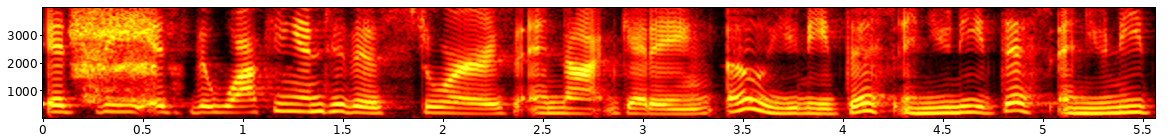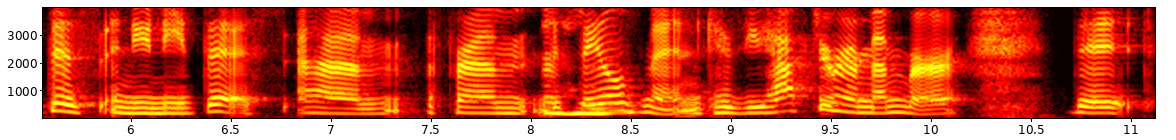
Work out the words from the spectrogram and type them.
It's the it's the walking into those stores and not getting, oh, you need this, and you need this, and you need this, and you need this um, from the mm-hmm. salesman because you have to remember that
